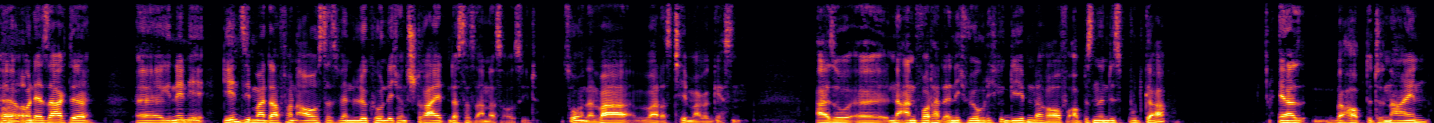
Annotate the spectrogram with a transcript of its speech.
äh, und er sagte, äh, nee, nee, gehen Sie mal davon aus, dass wenn Lücke und ich uns streiten, dass das anders aussieht. So, und dann war war das Thema gegessen. Also äh, eine Antwort hat er nicht wirklich gegeben darauf, ob es einen Disput gab. Er behauptete nein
